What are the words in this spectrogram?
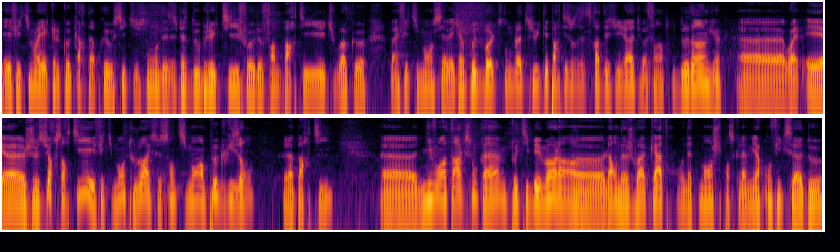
Et effectivement, il y a quelques cartes après aussi qui sont des espèces d'objectifs euh, de fin de partie. Et tu vois que, bah effectivement, si avec un peu de bol tu tombes là-dessus, que t'es parti sur cette stratégie-là, tu vas faire un truc de dingue. Euh, ouais. Et euh, je suis ressorti effectivement toujours avec ce sentiment un peu grisant de la partie. Niveau interaction quand même, petit bémol. Hein, là, on a joué à 4 Honnêtement, je pense que la meilleure config c'est à 2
